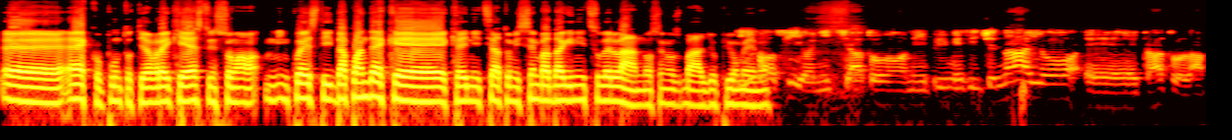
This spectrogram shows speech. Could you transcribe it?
eh, ecco, appunto, ti avrei chiesto, insomma, in questi, da quando è che, che è iniziato? Mi sembra dall'inizio dell'anno, se non sbaglio, più o meno. No, sì, ho iniziato nei primi mesi di gennaio e tra l'altro la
